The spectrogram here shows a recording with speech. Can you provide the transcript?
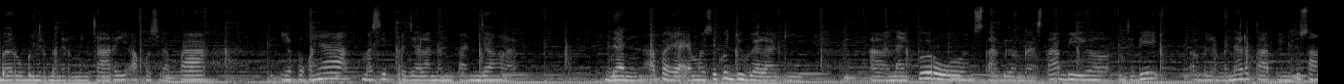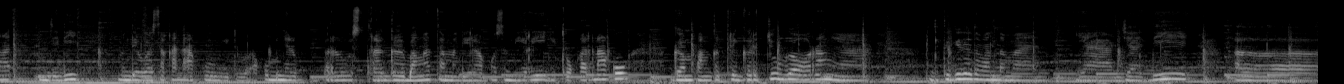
baru bener-bener mencari aku siapa. Ya pokoknya masih perjalanan panjang lah. Dan apa ya emosiku juga lagi uh, naik turun stabil nggak stabil. Jadi uh, benar-benar tahap ini tuh sangat menjadi mendewasakan aku gitu. Aku bener perlu struggle banget sama diri aku sendiri gitu. Karena aku gampang ke trigger juga orangnya gitu-gitu teman-teman. Ya jadi uh,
